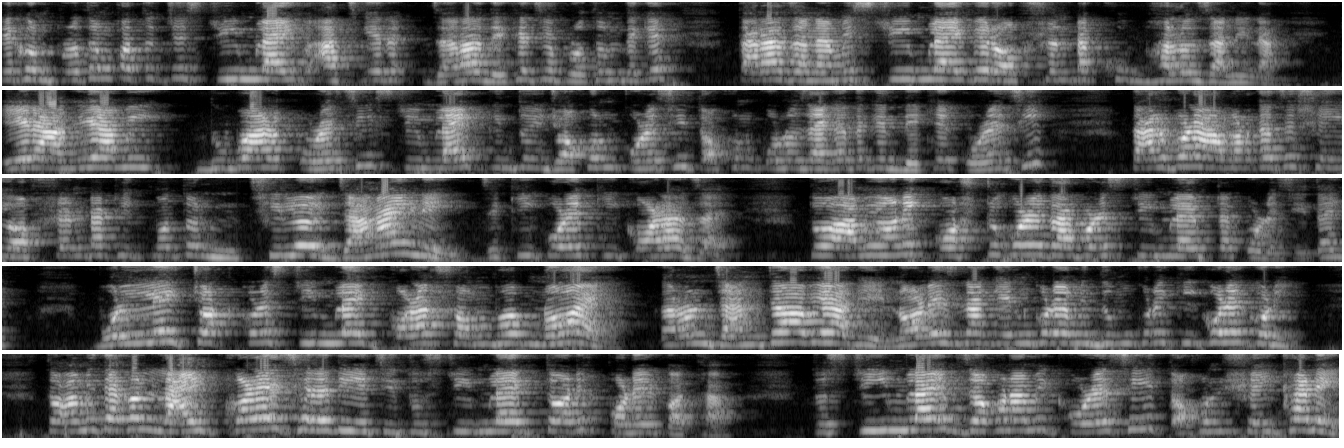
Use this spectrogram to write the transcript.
দেখুন, প্রথম কথা হচ্ছে স্ট্রিম লাইভ আজকের যারা দেখেছে প্রথম থেকে, তারা জানে আমি স্ট্রিম লাইভের অপশনটা খুব ভালো জানি না। এর আগে আমি দুবার করেছি স্ট্রিম লাইভ কিন্তু যখন করেছি, তখন কোনো জায়গা থেকে দেখে করেছি। তারপরে আমার কাছে সেই অপশনটা ঠিক মতো ছিল জানাই নেই যে কি করে কি করা যায়। তো আমি অনেক কষ্ট করে তারপরে স্ট্রিম লাইভটা করেছি। তাই বললেই চট করে স্ট্রিম লাইভ করা সম্ভব নয়, কারণ জানতে হবে আগে নলেজ না গেন করে আমি দুম করে কি করে করি? তো আমি তো এখন লাইভ করাই ছেড়ে দিয়েছি, তো স্ট্রিম লাইভ তো অনেক পরের কথা। তো স্ট্রিম লাইভ যখন আমি করেছি, তখন সেইখানে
